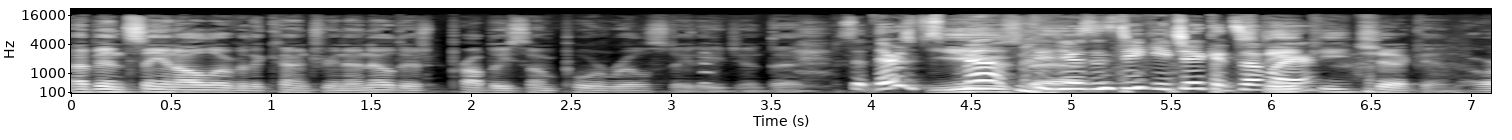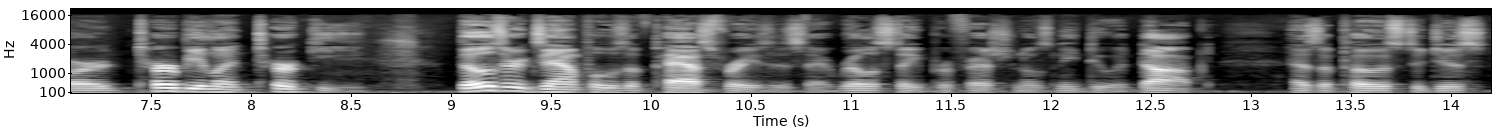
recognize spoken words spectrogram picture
I've been saying all over the country, and I know there's probably some poor real estate agent that So there's Use smell that. using stinky chicken somewhere. stinky chicken or turbulent turkey. Those are examples of passphrases that real estate professionals need to adopt as opposed to just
